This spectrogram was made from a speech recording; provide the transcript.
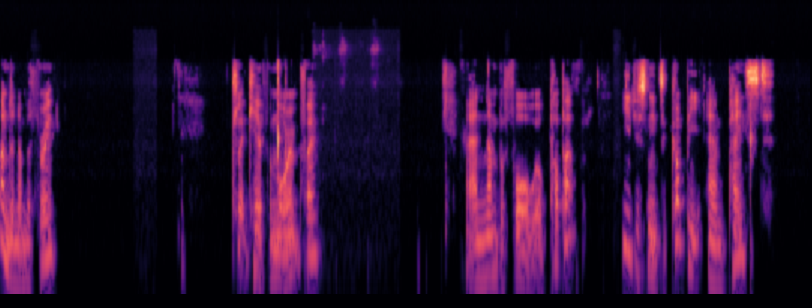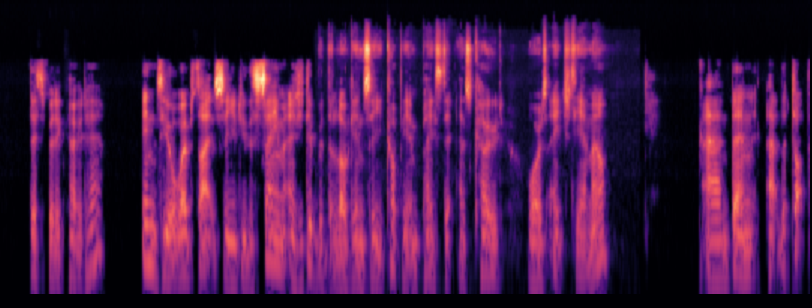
under number three. Click here for more info. And number four will pop up. You just need to copy and paste this bit of code here into your website. So you do the same as you did with the login. So you copy and paste it as code or as HTML. And then at the top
